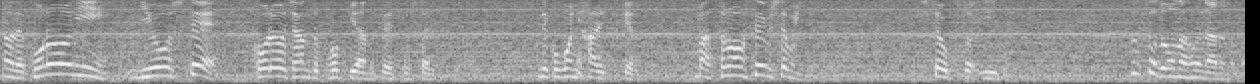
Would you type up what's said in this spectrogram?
なので、このように利用して、これをちゃんとコピーペーストしたりする。で、ここに貼り付ける。まあ、そのままセーブしてもいいんですけど、しておくといいです。そうするとどんな風になるのか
